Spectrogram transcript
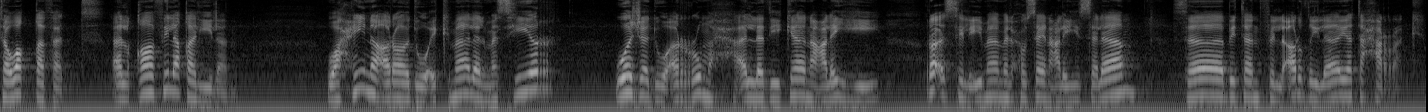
توقفت القافلة قليلا وحين أرادوا إكمال المسير وجدوا الرمح الذي كان عليه رأس الإمام الحسين عليه السلام ثابتا في الأرض لا يتحرك.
